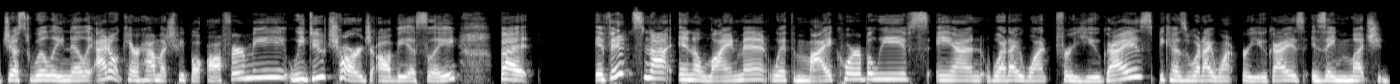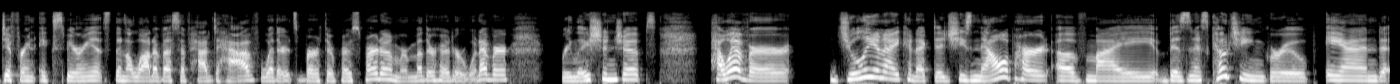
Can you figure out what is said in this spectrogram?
just willy nilly. I don't care how much people offer me. We do charge, obviously, but if it's not in alignment with my core beliefs and what I want for you guys, because what I want for you guys is a much different experience than a lot of us have had to have, whether it's birth or postpartum or motherhood or whatever, relationships. However, Julie and I connected. She's now a part of my business coaching group. And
